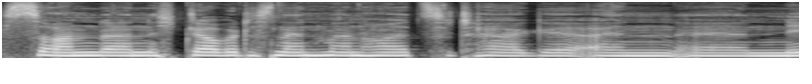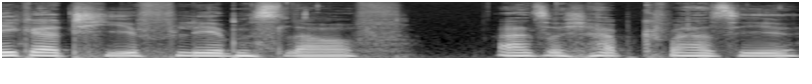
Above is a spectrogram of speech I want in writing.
sondern ich glaube, das nennt man heutzutage einen äh, Negativ-Lebenslauf. Also ich habe quasi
